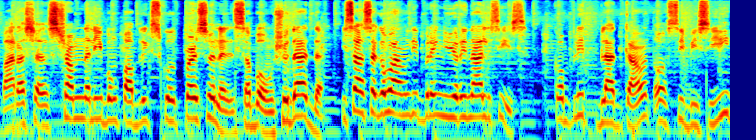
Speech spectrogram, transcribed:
para sa 9,000 public school personnel sa buong syudad. Isasagawa ang libreng urinalysis, complete blood count o CBC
